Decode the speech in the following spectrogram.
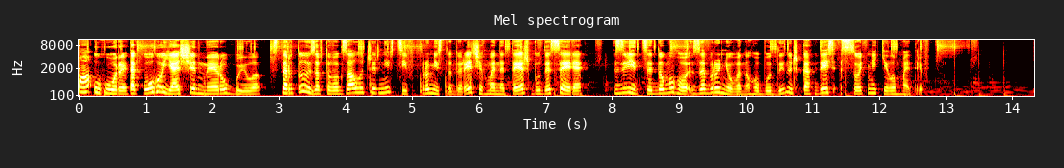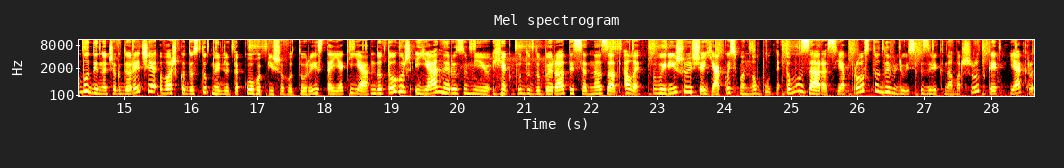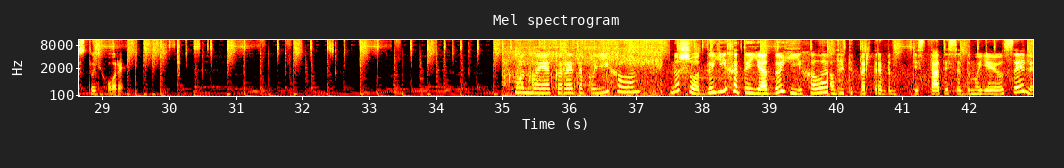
Сама у гори такого я ще не робила. Стартую з автовокзалу Чернівців. Про місто, до речі, в мене теж буде серія. Звідси до мого заброньованого будиночка десь сотня кілометрів. Будиночок, до речі, важкодоступний для такого пішого туриста, як я. До того ж, я не розумію, як буду добиратися назад, але вирішую, що якось воно буде. Тому зараз я просто дивлюсь з вікна маршрутки, як ростуть гори. Вон моя карета поїхала. Ну що, доїхати я доїхала, але тепер треба дістатися до моєї оселі.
